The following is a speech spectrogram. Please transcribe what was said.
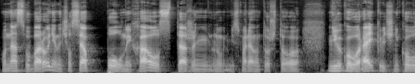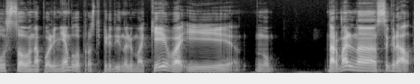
у нас в обороне начался полный хаос, даже, ну, несмотря на то, что никакого Райковича, никакого Лысцова на поле не было, просто передвинули Макеева и, ну, нормально сыграл.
